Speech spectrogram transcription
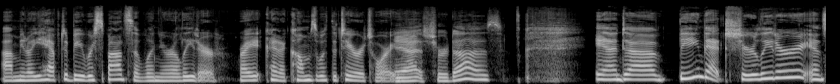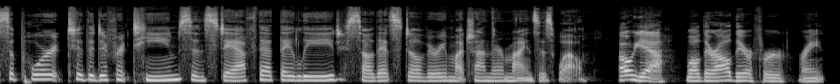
Um, you know, you have to be responsive when you're a leader, right? It kind of comes with the territory. Yeah, it sure does. And uh, being that cheerleader and support to the different teams and staff that they lead. So that's still very much on their minds as well. Oh, yeah. Well, they're all there for, right?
